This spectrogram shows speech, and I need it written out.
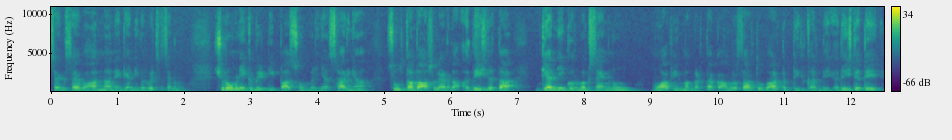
ਸਿੰਘ ਸਹਿਬਾਨਾਂ ਨੇ ਗਿਆਨੀ ਗੁਰਬਚਨ ਸਿੰਘ ਨੂੰ ਸ਼੍ਰੋਮਣੀ ਕਮੇਟੀ ਪਾਸੋਂ ਮਿਲੀਆਂ ਸਾਰੀਆਂ ਸਹੂਲਤਾਂ ਵਾਪਸ ਲੈਣ ਦਾ ਆਦੇਸ਼ ਦਿੱਤਾ। ਗਿਆਨੀ ਗੁਰਮੁਖ ਸਿੰਘ ਨੂੰ ਮੁਆਫੀ ਮੰਗਣ ਤੱਕ ਅੰਮ੍ਰਿਤਸਰ ਤੋਂ ਬਾਹਰ ਤਬਦੀਲ ਕਰਨ ਦੇ ਆਦੇਸ਼ ਦਿੱਤੇ।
